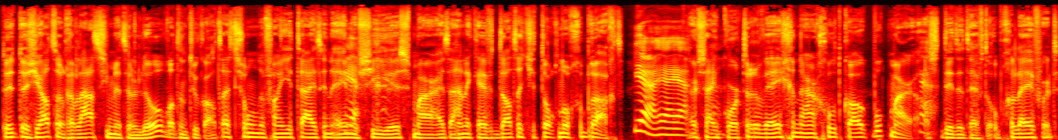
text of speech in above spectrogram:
Dus, dus je had een relatie met een lul, wat natuurlijk altijd zonde van je tijd en energie is. Maar uiteindelijk heeft dat het je toch nog gebracht. Ja, ja, ja. Er zijn kortere wegen naar een goed kookboek. Maar als dit het heeft opgeleverd,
